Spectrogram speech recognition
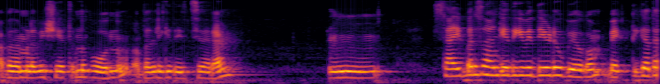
അപ്പോൾ നമ്മൾ വിഷയത്തിൽ നിന്ന് പോകുന്നു. അപ്പോൾ അതിലേക്ക് തിരിച്ചു വരാം. സൈബർ സാങ്കേതിക വിദ്യയുടെ ഉപയോഗം വ്യക്തിഗത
